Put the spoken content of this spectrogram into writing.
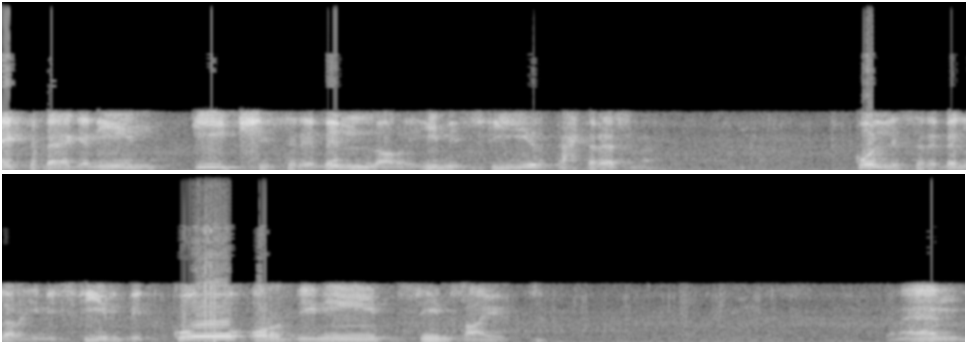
اكتب بقى جميل. each cerebellar hemisphere تحت الرسمه كل cerebellar hemisphere بت coordinate same side تمام؟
